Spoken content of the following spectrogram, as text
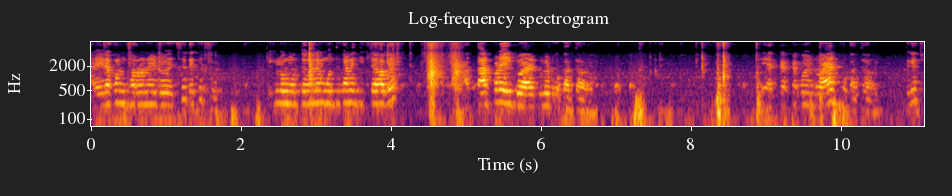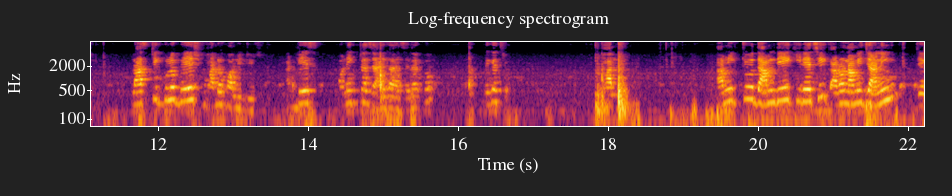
আর এরকম ধরনের রয়েছে, দেখেছ? এগুলো মধ্যখানে মধ্যখানে দিতে হবে আর তারপরে এই ড্রয়ারগুলো ঢোকাতে হবে। একটা একটা করে ড্রয়ার ঢোকাতে হবে ঠিক আছে প্লাস্টিকগুলো বেশ ভালো কোয়ালিটির আর বেশ অনেকটা জায়গা আছে, দেখো? দেখেছ? ভালো। আমি একটু দাম দিয়েই কিনেছি, কারণ আমি জানি যে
